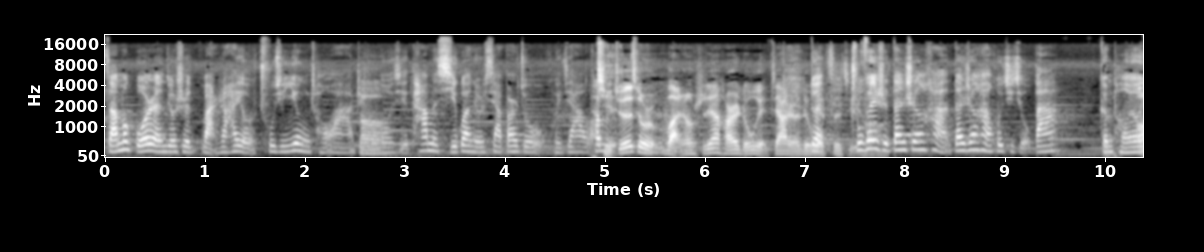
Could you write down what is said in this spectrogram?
咱们国人，就是晚上还有出去应酬啊这种啊东西，他们习惯就是下班就回家了他。们觉得就是晚上时间还是留给家人，留给自己，，除非是单身汉，单身汉会去酒吧。跟朋友一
